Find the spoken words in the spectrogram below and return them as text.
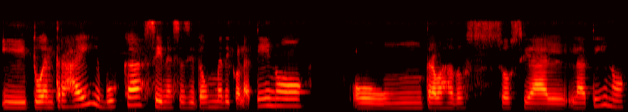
y tú entras ahí y buscas si necesitas un médico latino o un trabajador social latino,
